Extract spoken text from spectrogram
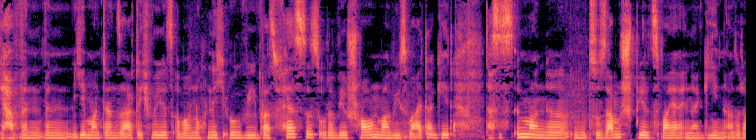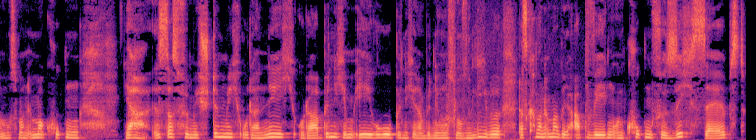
ja, wenn, wenn jemand dann sagt, ich will jetzt aber noch nicht irgendwie was Festes oder wir schauen mal, wie es weitergeht, das ist immer eine, ein Zusammenspiel zweier Energien. Also da muss man immer gucken, ja, ist das für mich stimmig oder nicht? Oder bin ich im Ego, bin ich in einer bedingungslosen Liebe? Das kann man immer wieder abwägen und gucken für sich selbst,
